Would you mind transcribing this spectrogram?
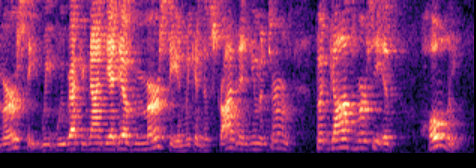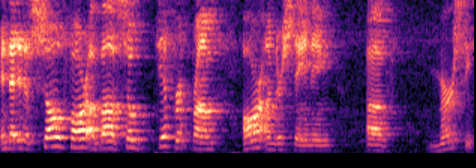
mercy, we, we recognize the idea of mercy and we can describe it in human terms, but God's mercy is holy in that it is so far above, so different from our understanding of mercy.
